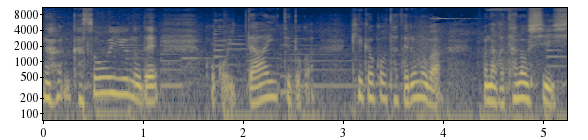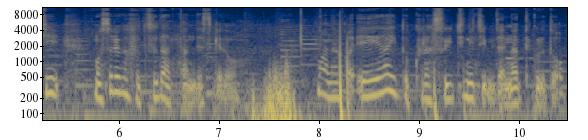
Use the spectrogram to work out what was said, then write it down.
なんかそういうのでここ行ってああ行ってとか計画を立てるのがなんか楽しいし、まあ、それが普通だったんですけどまあなんか AI と暮らす一日みたいになってくると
